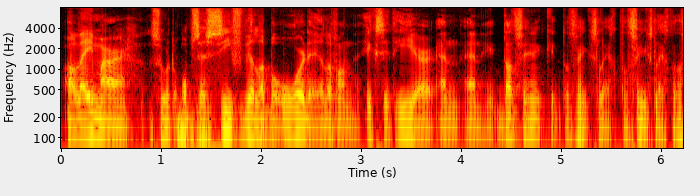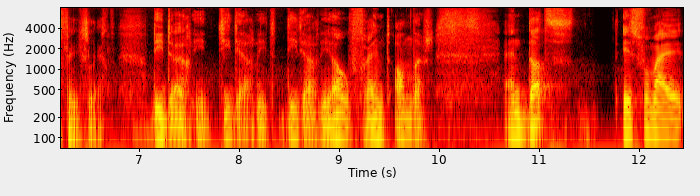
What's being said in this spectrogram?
alleen maar een soort obsessief willen beoordelen van ik zit hier en, en dat, vind ik, dat vind ik slecht, dat vind ik slecht, dat vind ik slecht. Die deugt niet, die deugt niet, die deugt niet. Oh, vreemd anders. En dat is voor mij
